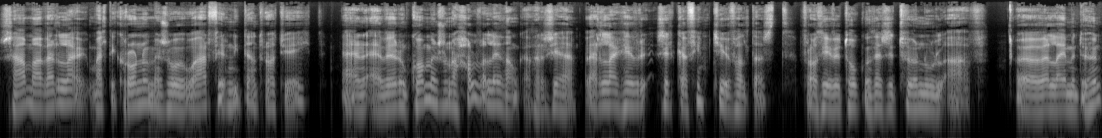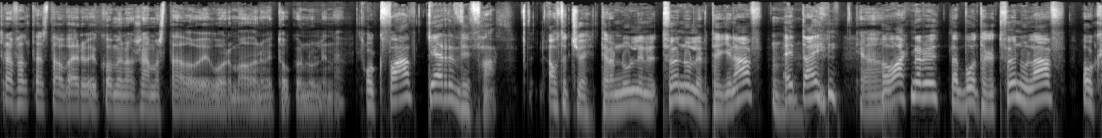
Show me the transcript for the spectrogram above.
sama verðlag mælt í krónum eins og var fyrir 1981. En, en við erum komin svona halva leiðanga þar að segja verðlag hefur cirka 50 faldast frá því við tókum þessi 2-0 af. Og ef verðlagi myndi 100 faldast þá væru við komin á sama stað og við vorum áður en við tókum 0 af. og hvað gerði það? 81, þegar 0 2-0 eru tekin af einn daginn, þá vaknar við það er búið að taka 2-0 af ok,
